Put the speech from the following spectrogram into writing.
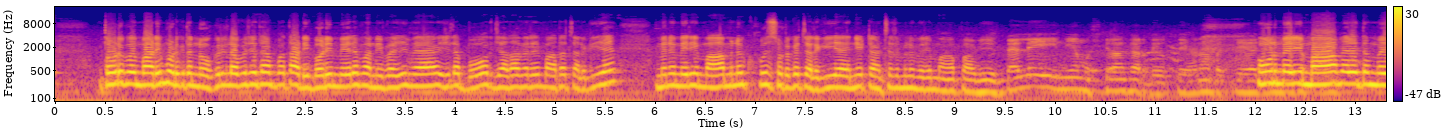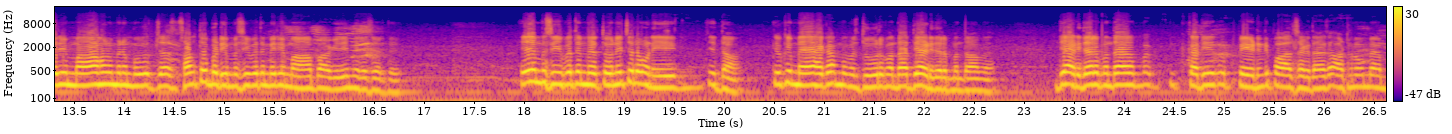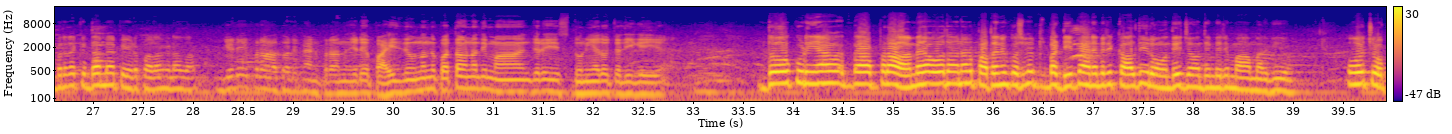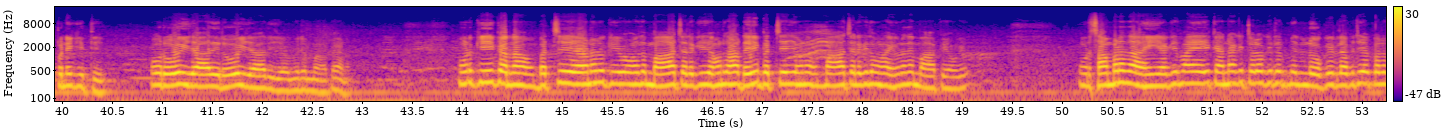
ਥੋੜੀ ਕੋਈ ਮਾੜੀ ਮੋੜੀ ਕਿਤੇ ਨੌਕਰੀ ਲੱਭ ਜੇ ਤਾਂ ਤੁਹਾਡੀ ਬੜੀ ਮਿਹਰਬਾਨੀ ਭਾਈ ਜੀ। ਮੈਂ ਜਿਹੜਾ ਬਹੁਤ ਜ਼ਿਆਦਾ ਮੇਰੇ ਮਾਤਾ ਚੱਲ ਗਈ ਹੈ। ਮੈਨੂੰ ਮੇਰੀ ਮਾਂ ਮੈਨੂੰ ਖੁਦ ਸੁੱਟ ਕੇ ਚੱਲ ਗਈ ਹੈ। ਇੰਨੀ ਟੈਨਸ਼ਨ ਮੈਨੂੰ ਮੇਰੀ ਮਾਂ ਪਾ ਗਈ ਹੈ। ਪਹਿਲੇ ਹੀ ਇੰਨੀਆਂ ਮੁਸ਼ਕਲਾਂ ਘਰ ਦੇ ਉੱਤੇ ਹਨਾ ਬੱਚੇ ਆ ਹੁਣ ਮੇਰੀ ਮਾਂ ਮੇਰੇ ਤੇ ਮੇਰੀ ਮਾਂ ਹੁਣ ਮੈਨੂੰ ਸਭ ਤੋਂ ਵੱਡੀ ਮੁਸੀਬਤ ਮੇਰੀ ਮਾਂ ਪਾ ਗਈ ਜੀ ਮੇਰੇ ਸਿਰ ਤੇ। ਇਹ ਮੁਸੀਬਤ ਮੇਰੇ ਤੋਂ ਨਹੀਂ ਚਲਾਉਣੀ ਜਿੱਦਾਂ ਕਿਉਂਕਿ ਮੈਂ ਹੈਗਾ ਮਜ਼ਦੂਰ ਬੰਦਾ ਦਿਹਾੜੀਦਾਰ ਬੰਦਾ ਮੈਂ। ਦਿਹਾੜੀਦਾਰ ਬੰਦਾ ਮ- ਕਦੀ ਪੇਟ ਨਹੀਂ ਪਾਲ ਸਕਦਾ 8-9 ਮੈਂਬਰ ਦਾ ਕਿੱਦਾਂ ਮੈਂ ਪੇਟ ਪਾਲਾਂਗਾ ਇਹਨਾਂ ਦਾ? ਜਿਹੜੇ ਭਰਾ ਤੁਹਾਡੇ ਭੈਣ ਭਰਾ ਨੇ ਜਿਹੜੇ ਅਪਾਹਿਜ ਨੇ ਉਹਨਾਂ ਨੂੰ ਪਤਾ ਉਹਨਾਂ ਦੀ ਮਾਂ ਜਿਹੜੀ ਇਸ ਦੁਨੀਆ ਤੋਂ ਚਲੀ ਗਈ ਹੈ? ਦੋ ਕੁੜੀਆਂ ਭ- ਭਰਾ ਮੇਰਾ ਉਹ ਤਾਂ ਉਹਨਾਂ ਨੂੰ ਪਤਾ ਨਹੀਂ ਕੁਝ ਵੀ ਵੱਡੀ ਭੈਣ ਮੇਰੀ ਕੱਲ ਦੀ ਰੋਂਦੀ ਜਿਉਂਦੀ ਮੇਰੀ ਮਾਂ ਮਰ ਗਈ ਉਹ। ਉਹ ਚੁੱਪ ਨਹੀਂ ਕੀਤੀ। ਉਹ ਰੋਈ ਜਾਂਦੀ ਰੋਈ ਜਾਂਦੀ ਉਹ ਮੇਰੀ ਮਾਂ ਭੈਣ। ਹੁਣ ਕੀ ਕਰਨਾ ਬੱਚੇ ਆ ਉਹਨਾਂ ਨੂੰ ਕੀ ਉਹਨਾਂ ਦੀ ਮਾਂ ਚਲ ਗਈ ਹੁਣ ਸਾਡੇ ਵੀ ਬੱਚੇ ਜੀ ਹੁਣ ਮਾਂ ਚਲ ਗਈ ਤਾਂ ਹੁਣ ਅਸੀਂ ਉਹਨਾਂ ਦੇ ਮਾਂ ਪਿਓਗੇ ਹੁਣ ਸਾਂਭਣਾ ਤਾਂ ਅਸੀਂ ਆ ਕਿ ਮੈਂ ਇਹ ਕਹਿਣਾ ਕਿ ਚਲੋ ਕਿਤੇ ਮੈਨੂੰ ਨੌਕਰੀ ਲੱਭ ਜੇ ਕੋਲ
